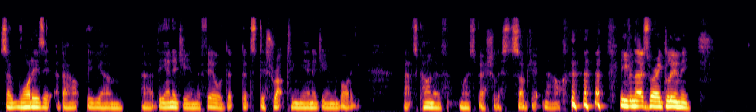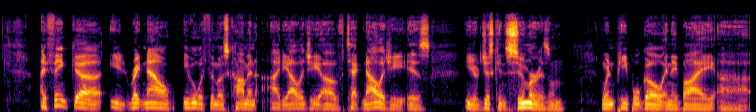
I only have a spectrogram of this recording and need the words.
So, what is it about the, um, uh, the energy in the field that, that's disrupting the energy in the body? That's kind of my specialist subject now, even though it's very gloomy. I think uh, right now, even with the most common ideology of technology, is you know just consumerism. When people go and they buy a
